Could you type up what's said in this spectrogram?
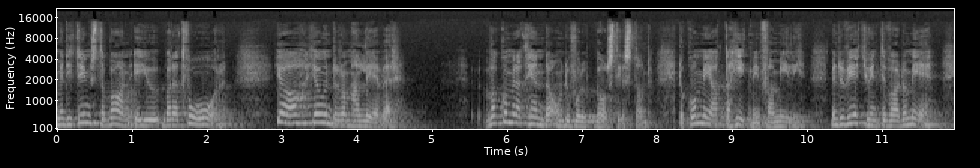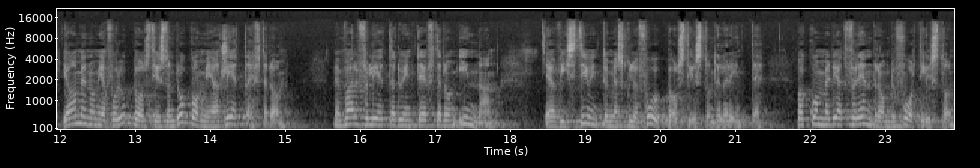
Men ditt yngsta barn är ju bara två år. Ja, jag undrar om han lever. Vad kommer att hända om du får uppehållstillstånd? Då kommer jag att ta hit min familj. Men du vet ju inte var de är. Ja, men om jag får uppehållstillstånd då kommer jag att leta efter dem. Men varför letar du inte efter dem innan? Jag visste ju inte om jag skulle få uppehållstillstånd eller inte. Vad kommer det att förändra om du får tillstånd?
